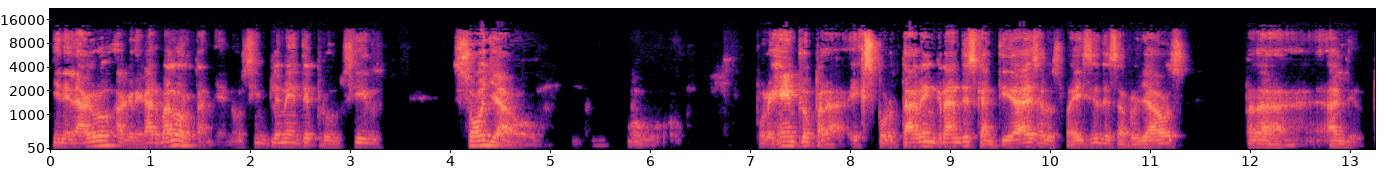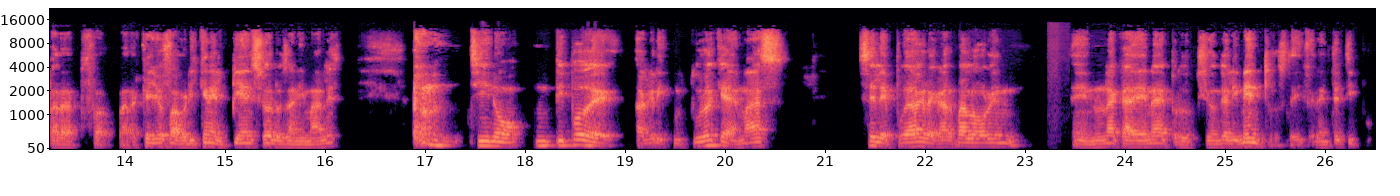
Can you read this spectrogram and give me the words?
y en el agro agregar valor también, no simplemente producir soya o, por ejemplo, para exportar en grandes cantidades a los países desarrollados para, para, para que ellos fabriquen el pienso de los animales, sino un tipo de agricultura que además se le pueda agregar valor en, en una cadena de producción de alimentos de diferente tipo.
